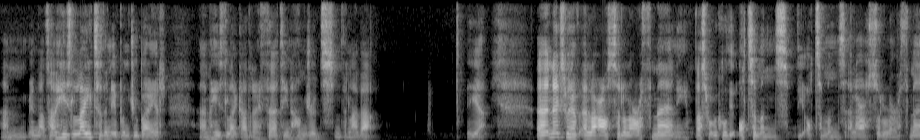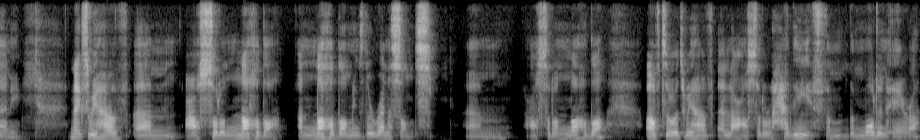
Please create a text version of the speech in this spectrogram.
Um, in that time, he's later than Ibn Jubayr. Um, he's like I don't know, 1300s, something like that. Yeah. Uh, next we have Al Asr al Uthmani. That's what we call the Ottomans. The Ottomans, Al Asr al Uthmani. Next we have um, Asr al Nahda. And Nahda means the Renaissance. Um, Asr al Nahda. Afterwards we have Al Asr al Hadith, the, the modern era.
